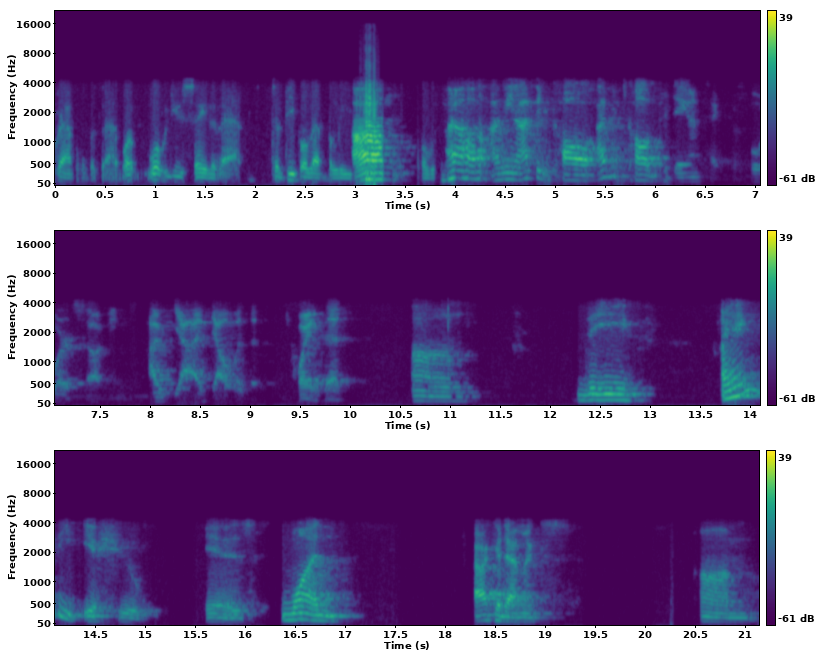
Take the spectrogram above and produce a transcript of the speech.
grapple with that. What what would you say to that to people that believe? Um, well, I mean, I've been called I've been called pedantic before, so I mean, I yeah, I've dealt with it quite a bit. Um, the I think the issue is one academics. Um,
